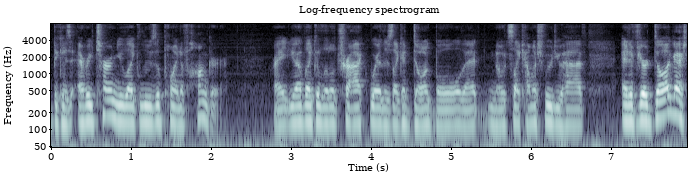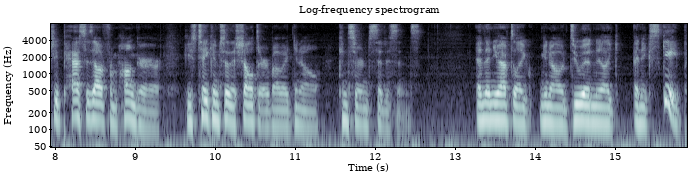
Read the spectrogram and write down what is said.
because every turn you like lose a point of hunger right? You have like a little track where there's like a dog bowl that notes like how much food you have. And if your dog actually passes out from hunger, he's taken to the shelter by like, you know, concerned citizens. And then you have to like, you know, do an like an escape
